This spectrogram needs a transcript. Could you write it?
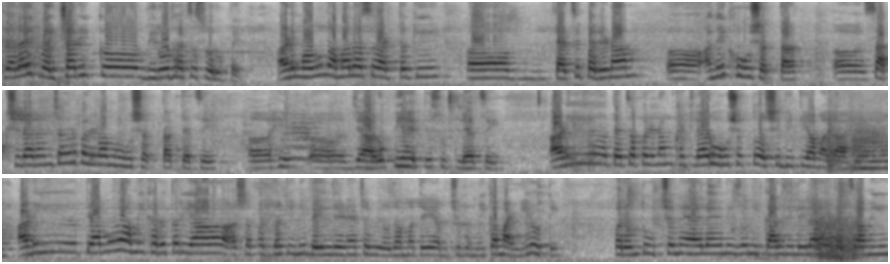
ज्याला एक वैचारिक विरोधाचं स्वरूप आहे. आणि म्हणून आम्हाला असं वाटतं की त्याचे परिणाम अनेक होऊ शकतात. साक्षीदारांच्यावर परिणाम होऊ शकतात त्याचे. हे जे आरोपी आहेत ते सुटल्याचे. आणि त्याचा परिणाम खटल्यावर होऊ शकतो अशी भीती आम्हाला आहे. आणि त्यामुळं आम्ही खरं तर या अशा पद्धतीने बेल देण्याच्या विरोधामध्ये आमची भूमिका मांडली होती. परंतु उच्च न्यायालयाने जो निकाल दिलेला आहे त्याचा आम्ही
